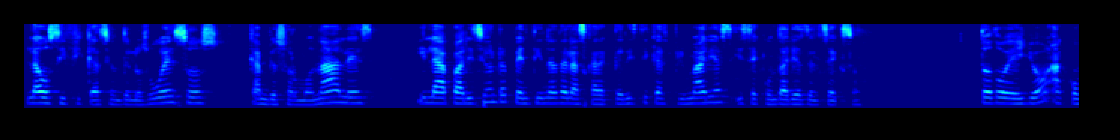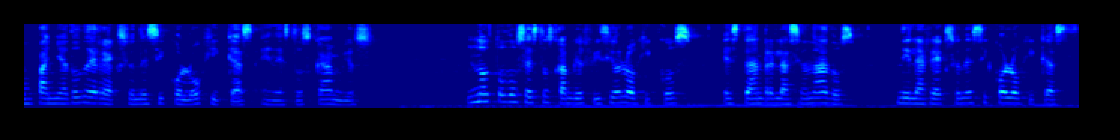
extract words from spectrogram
la osificación de los huesos, cambios hormonales y la aparición repentina de las características primarias y secundarias del sexo. Todo ello acompañado de reacciones psicológicas en estos cambios. No todos estos cambios fisiológicos están relacionados, ni las reacciones psicológicas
